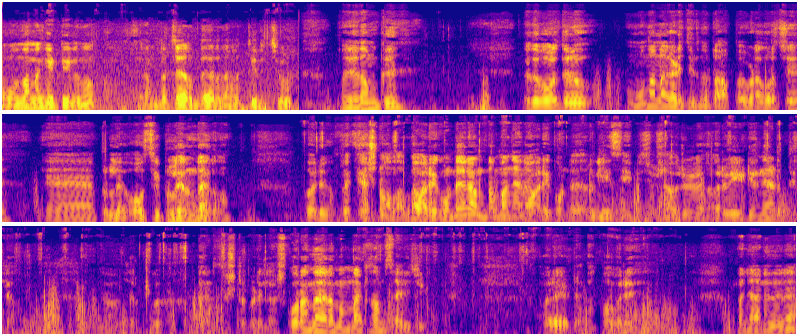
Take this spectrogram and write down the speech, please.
മൂന്നെണ്ണം കിട്ടിയിരുന്നു. രണ്ട ചെറുതായിരുന്നു. അപ്പോൾ തിരിച്ചു വിട്ടു. അപ്പോൾ നമുക്ക് ഇതുപോലത്തെ ഒരു മൂന്നെണ്ണം കടിച്ചിരുന്നു കേട്ടോ. അപ്പോൾ ഇവിടെ കുറച്ച് പിള്ളേർ പിള്ളേർ ഉണ്ടായിരുന്നു ഒരു വെക്കേഷൻ വന്നു. അപ്പോൾ അവരെ കൊണ്ട് രണ്ടെണ്ണം ഞാൻ അവരെ കൊണ്ട് റിലീസ് ചെയ്യിപ്പിച്ചു. പക്ഷെ അവർ അവർ വീഡിയോ ഒന്നും എടുത്തില്ല. ചിലപ്പോൾ ഇഷ്ടപ്പെടില്ല. പക്ഷെ കുറേ നേരം നന്നായിട്ട് സംസാരിച്ചു അവരായിട്ട്. അപ്പോൾ അവർ അപ്പോൾ ഞാനിതിനെ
